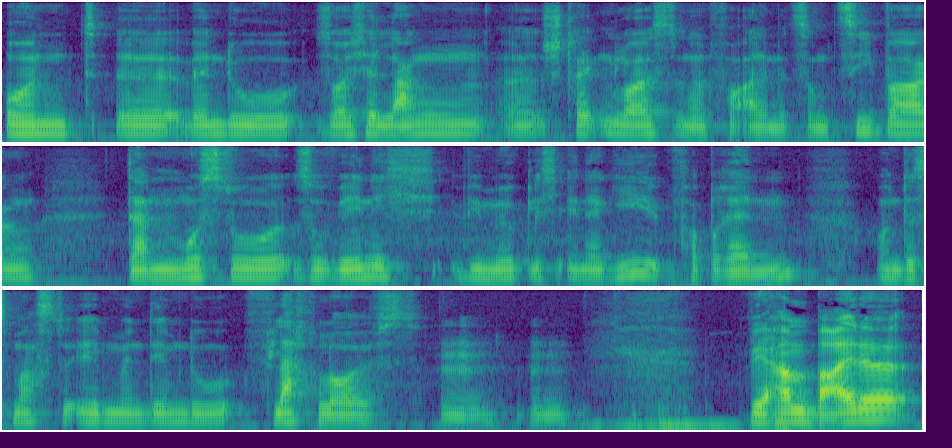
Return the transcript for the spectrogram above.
Und äh, wenn du solche langen äh, Strecken läufst und dann vor allem mit so einem Ziehwagen, dann musst du so wenig wie möglich Energie verbrennen. Und das machst du eben, indem du flach läufst. Wir haben beide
